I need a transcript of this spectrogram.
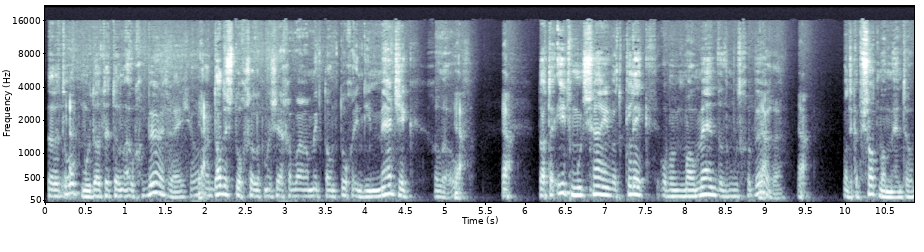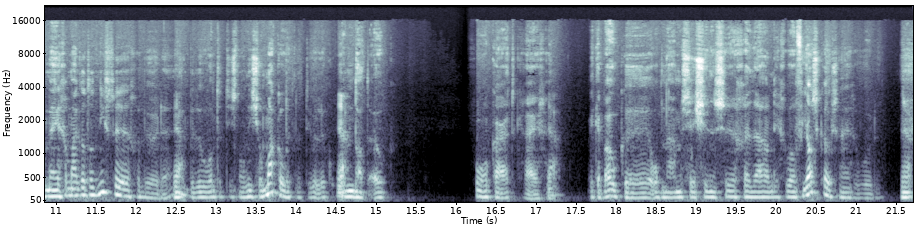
dat het erop moet, dat het dan ook gebeurt, weet je wel. Ja. En dat is toch, zal ik maar zeggen, waarom ik dan toch in die magic geloof. Ja. Ja. Dat er iets moet zijn wat klikt op een moment dat het moet gebeuren. Ja. Want ik heb zat momenten ook meegemaakt dat dat niet eh, gebeurde. Ja. Ik bedoel, want het is nog niet zo makkelijk natuurlijk Ja. om dat ook voor elkaar te krijgen. Ja. Ik heb ook eh opnamesessions eh, gedaan die gewoon fiasco's zijn geworden. Ja.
